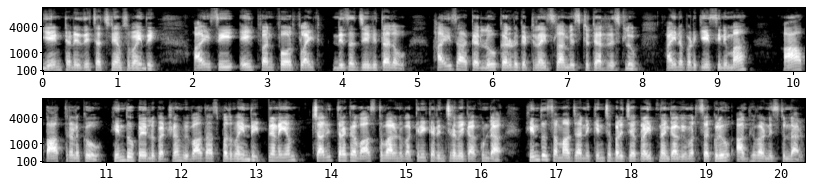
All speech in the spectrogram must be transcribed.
ఏంటనేది చర్చనీయాంశమైంది. IC eight one four flight నిజ జీవితాలో హైజాకర్లు కరుడుగట్టిన ఇస్లామిస్ట్ టెర్రరిస్టులు. అయినప్పటికీ సినిమా ఆ పాత్రలకు హిందూ పేర్లు పెట్టడం వివాదాస్పదమైంది. నిర్ణయం చారిత్రక వాస్తవాలను వక్రీకరించడమే కాకుండా హిందూ సమాజాన్ని కించపరిచే ప్రయత్నంగా విమర్శకులు అభివర్ణిస్తున్నారు.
